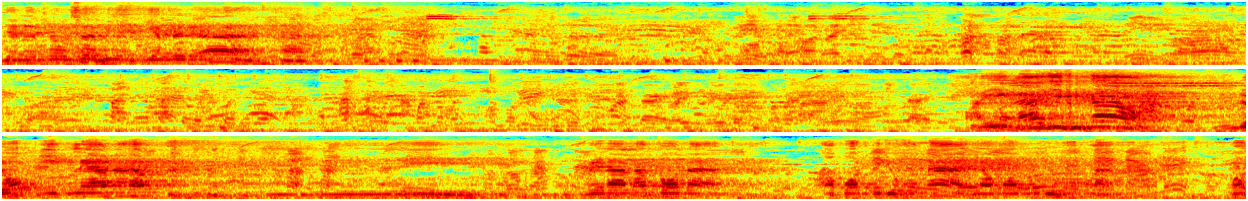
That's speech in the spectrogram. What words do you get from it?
อย่าลืมต้องช่วยพี่ใหญ่เกียมด้วยเด้อครับ ไปอีกแล้ว29ยกอีกแล้วนะครับ เวลารับบอลอะ เอาบอลไปอยู่ข้างหน้าอย่าเอาบอลไปอยู่ข้างหลัง เพราะ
